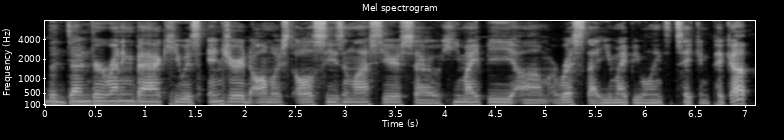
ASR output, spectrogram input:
the Denver running back, he was injured almost all season last year, so he might be um, a risk that you might be willing to take and pick up.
